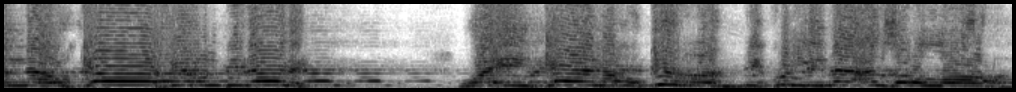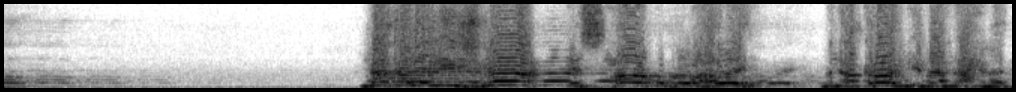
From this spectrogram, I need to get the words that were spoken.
أنه كافر بذلك وإن كان مقرا بكل ما أنزل الله. نقل الإجماع إسحاق بن رهوي من أقران الإمام أحمد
